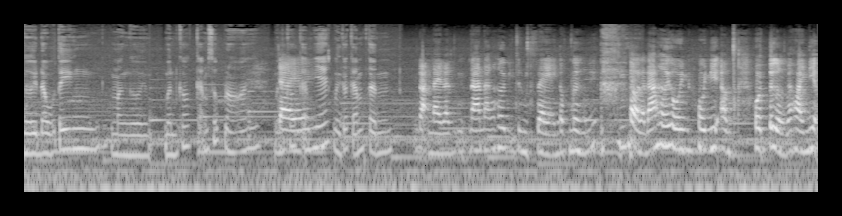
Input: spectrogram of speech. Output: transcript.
người đầu tiên mà người mình có cảm xúc rồi mình Trời có cảm giác mình có cảm tình. Đoạn này là Nan đang hơi bị rụt rè ngập ngừng ấy. Chứng tỏ là đang hơi hồi hồi niệm à, hồi tưởng và hoài niệm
